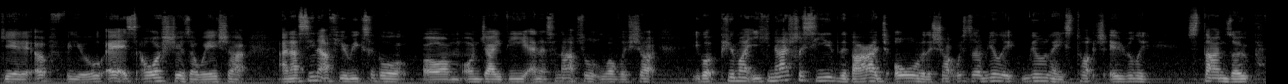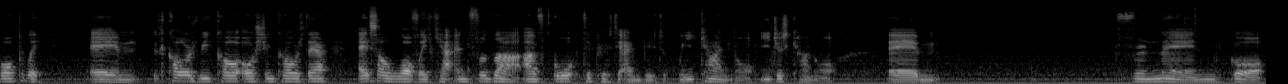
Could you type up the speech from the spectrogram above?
get it up for you. It's Austria's away shirt, and I seen it a few weeks ago um on JD, and it's an absolute lovely shirt. You got Puma. You can actually see the badge all over the shirt, which is a really really nice touch. It really stands out properly. Um, the colours we call it Austrian colours there. It's a lovely kit, and for that, I've got to put it in beautiful. You cannot. You just cannot. Um, from then, we've got.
